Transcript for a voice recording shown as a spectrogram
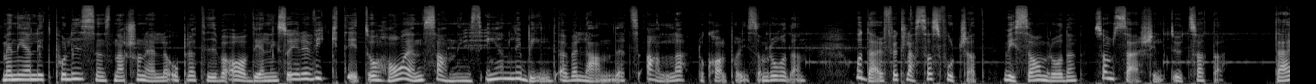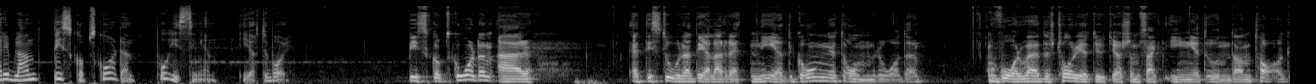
Men enligt polisens nationella operativa avdelning så är det viktigt att ha en sanningsenlig bild över landets alla lokalpolisområden. Och därför klassas fortsatt vissa områden som särskilt utsatta. Däribland Biskopsgården på Hisingen i Göteborg. Biskopsgården är ett i stora delar rätt nedgånget område. Och Vårväderstorget utgör som sagt inget undantag.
